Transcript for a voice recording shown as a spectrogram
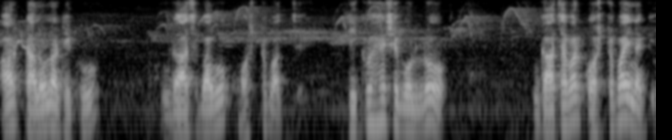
আর টানো না টিকু, গাছবাবু কষ্ট পাচ্ছে। টিকু হেসে বলল, গাছ আবার কষ্ট পায় নাকি?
